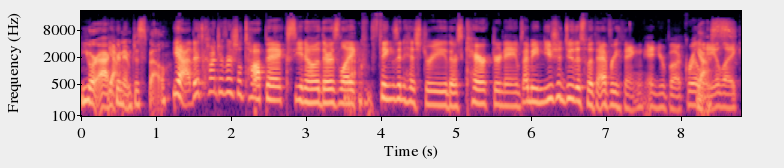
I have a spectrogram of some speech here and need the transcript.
your acronym to spell. Yeah, there's controversial topics. You know, there's like things in history. There's character names. I mean, you should do this with everything in your book. Really, Yes. like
